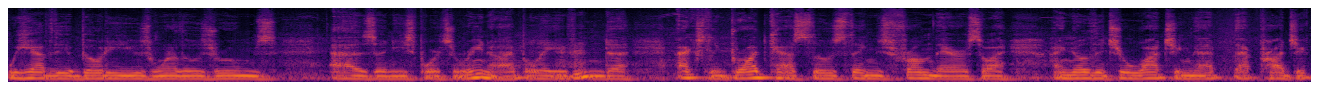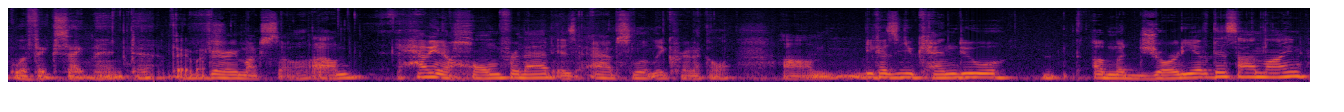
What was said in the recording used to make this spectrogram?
we have the ability to use one of those rooms as an esports arena, I believe, and uh, actually broadcast those things from there. So I, I know that you're watching that, that project with excitement. Uh, Very much. Very much so. Um, having a home for that is absolutely critical um, because you can do a majority of this online,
